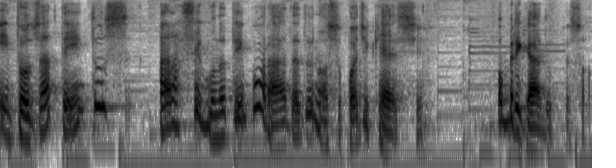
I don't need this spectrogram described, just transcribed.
Fiquem todos atentos para a segunda temporada do nosso podcast. Obrigado, pessoal.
